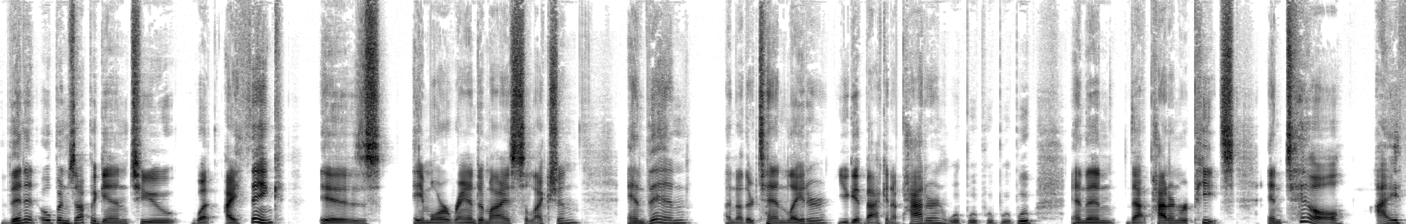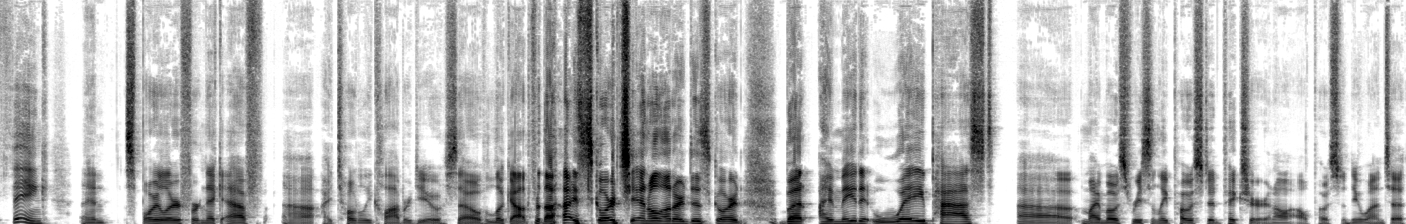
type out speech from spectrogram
then it opens up again to what i think is a more randomized selection. And then another 10 later you get back in a pattern whoop whoop whoop whoop whoop and then that pattern repeats until i think and spoiler for Nick F, uh, I totally clobbered you. So look out for the high score channel on our Discord. But I made it way past uh, my most recently posted picture, and I'll, I'll post a new one to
